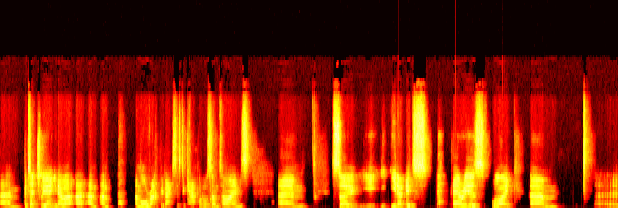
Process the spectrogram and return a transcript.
um, potentially, you know, a, a, a, a, more rapid access to capital sometimes. Um, so, you know, it's areas like um, uh,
